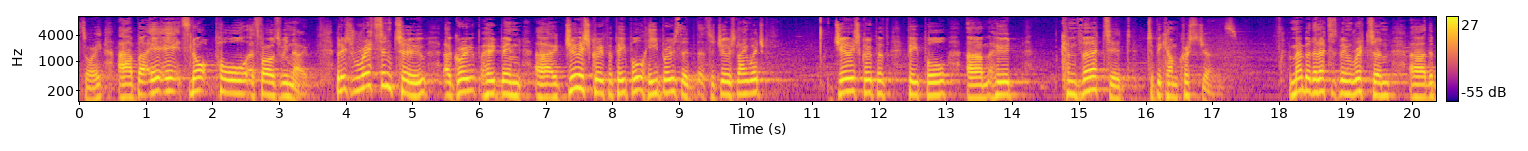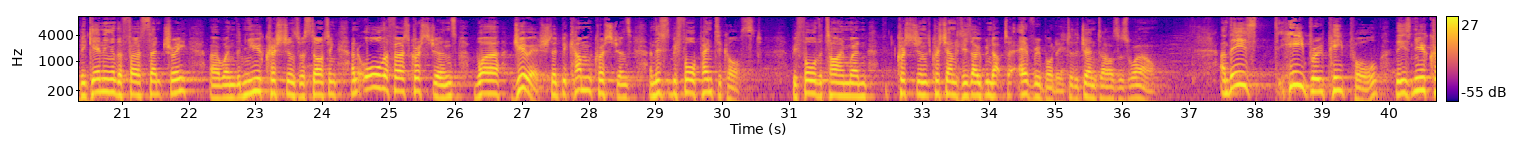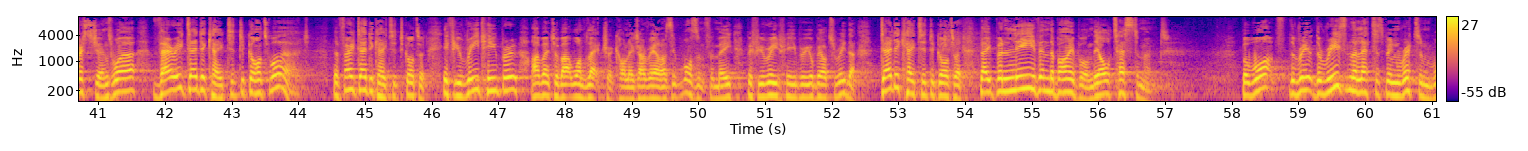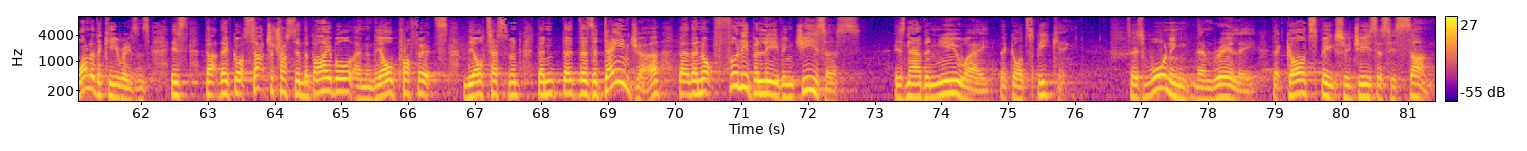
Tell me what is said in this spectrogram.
Sorry. Uh, but it, it's not Paul as far as we know. But it's written to a group who'd been uh, a Jewish group of people, Hebrews, that's a Jewish language, Jewish group of people um, who'd converted to become Christians. Remember, the letter's been written uh, the beginning of the first century uh, when the new Christians were starting, and all the first Christians were Jewish. They'd become Christians, and this is before Pentecost, before the time when Christian, Christianity is opened up to everybody, to the Gentiles as well. And these Hebrew people, these new Christians, were very dedicated to God's Word. They're very dedicated to God's Word. If you read Hebrew, I went to about one lecture at college, I realized it wasn't for me, but if you read Hebrew, you'll be able to read that. Dedicated to God's Word. They believe in the Bible and the Old Testament. But what the, re- the reason the letter's been written, one of the key reasons, is that they've got such a trust in the Bible and in the old prophets and the Old Testament, then there's a danger that they're not fully believing Jesus is now the new way that God's speaking. So it's warning them really that God speaks through Jesus, his son.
